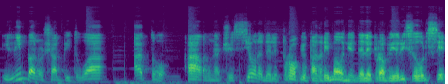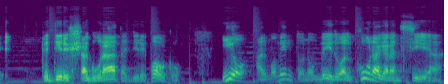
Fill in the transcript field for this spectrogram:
il Libano ci ha abituato a una gestione del proprio patrimonio e delle proprie risorse che dire sciagurata e dire poco. Io al momento non vedo alcuna garanzia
